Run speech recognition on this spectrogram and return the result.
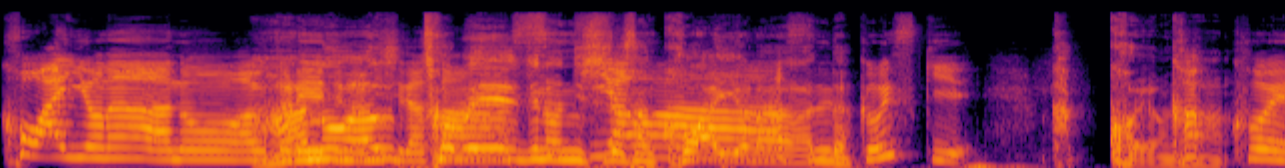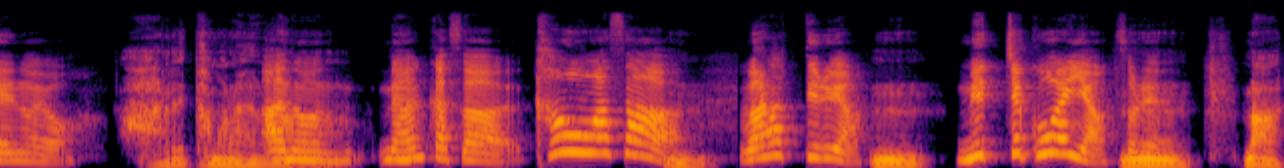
怖いよな、あの、アウトレイジの西田さん。あのアウトレイジの西田さん好きやわ怖いよなすっごい好き。かっこええよかなっ。こええのよ。あれたまらんよな。あの、なんかさ、顔はうさ、ん。笑ってるやん。うん。めっちゃ怖いやん、それ。うんまあ、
